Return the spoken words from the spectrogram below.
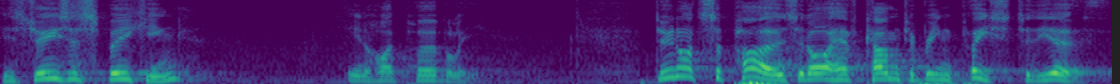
Is Jesus speaking in hyperbole? Do not suppose that I have come to bring peace to the earth.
